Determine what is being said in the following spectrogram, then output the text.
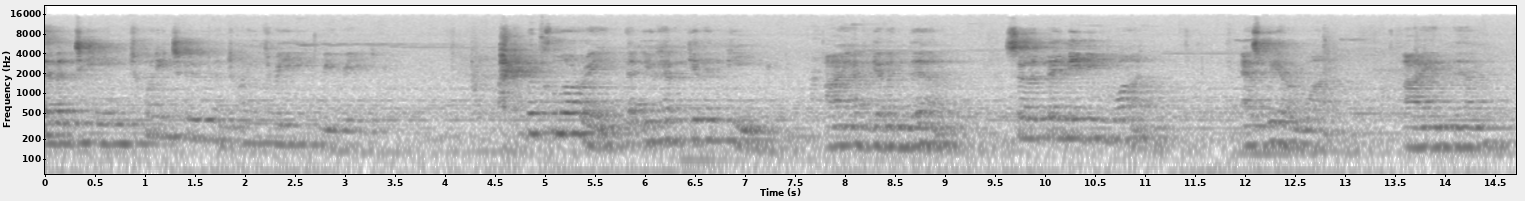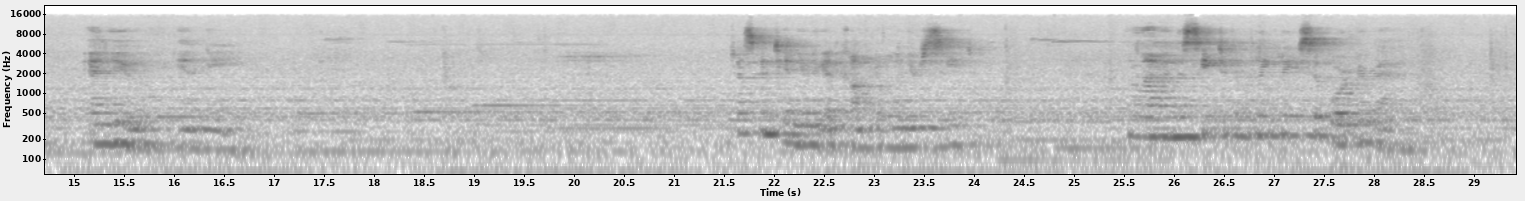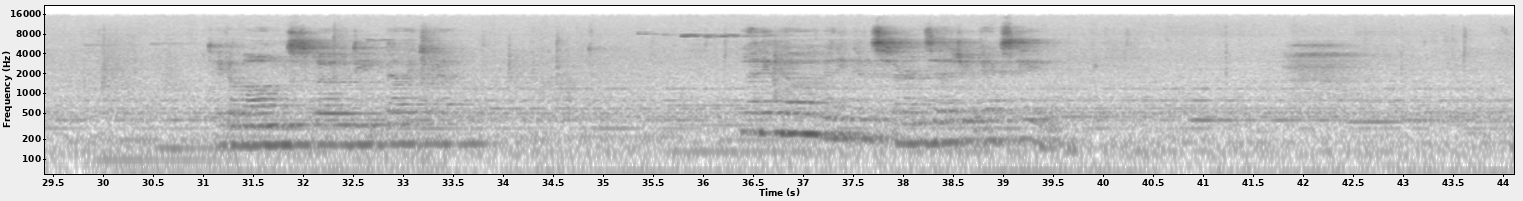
John 17, 22 and 23, we read, The glory that you have given me, I have given them, so that they may be one, as we are one, I in them, and you in me. Just continue to get comfortable in your seat, allowing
